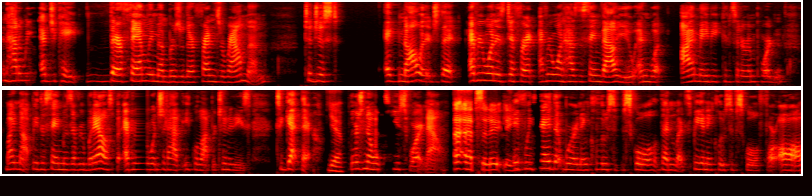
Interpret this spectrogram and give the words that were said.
And how do we educate their family members or their friends around them to just acknowledge that everyone is different, everyone has the same value, and what I maybe consider important might not be the same as everybody else, but everyone should have equal opportunities to get there. yeah There's no excuse for it now. A- absolutely If we say that we're an inclusive school, then let's be an inclusive school for all,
